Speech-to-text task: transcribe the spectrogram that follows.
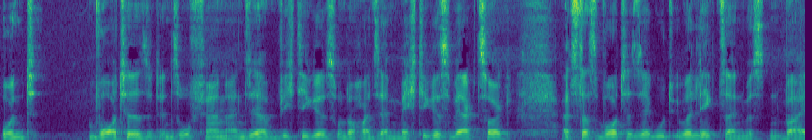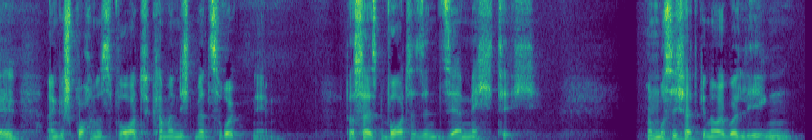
Und Worte sind insofern ein sehr wichtiges und auch ein sehr mächtiges Werkzeug, als dass Worte sehr gut überlegt sein müssten, weil ein gesprochenes Wort kann man nicht mehr zurücknehmen. Das heißt, Worte sind sehr mächtig. Man muss sich halt genau überlegen,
